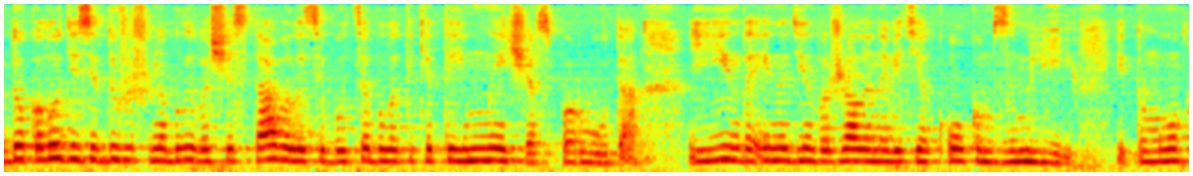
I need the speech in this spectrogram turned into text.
до колодязів дуже шанобливо ще ставилися, бо це була така таємнича споруда. Її іноді вважали навіть як оком землі. І тому,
